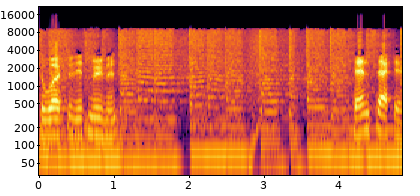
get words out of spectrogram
to work through this movement. 10 seconds.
